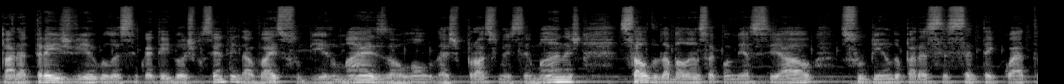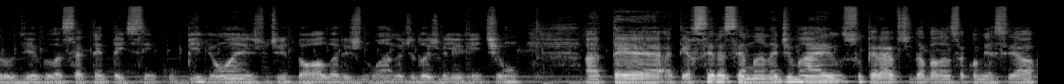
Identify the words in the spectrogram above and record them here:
para 3,52%, ainda vai subir mais ao longo das próximas semanas. Saldo da balança comercial subindo para 64,75 bilhões de dólares no ano de 2021. Até a terceira semana de maio, o superávit da balança comercial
